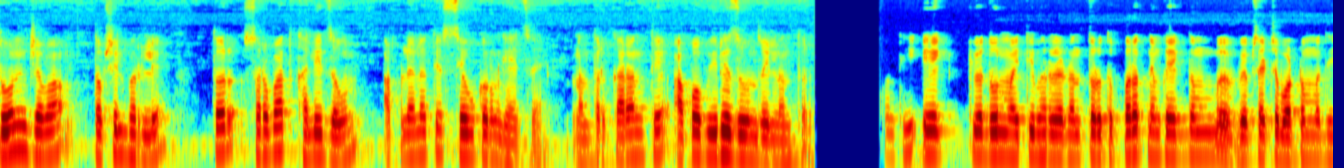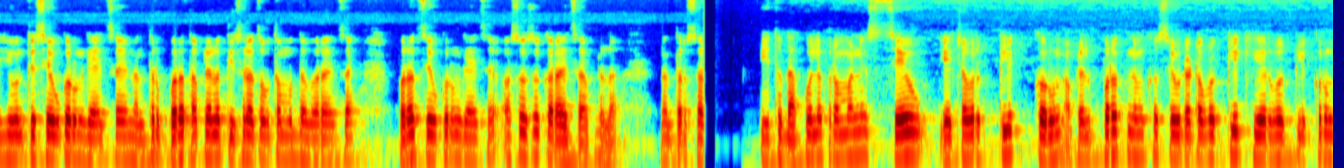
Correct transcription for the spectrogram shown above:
दोन जेव्हा तपशील भरले तर सर्वात खाली जाऊन आपल्याला ते सेव्ह करून घ्यायचं आहे. नंतर कारण ते आपोआप इरेज होऊन जाईल नंतर. कोणतीही एक किंवा दोन माहिती भरल्यानंतर तो परत नेमकं एकदम वेबसाईटच्या बॉटममध्ये येऊन ते सेव्ह करून घ्यायचं आहे. नंतर परत आपल्याला तिसरा चौथा मुद्दा भरायचा आहे. परत सेव्ह करून घ्यायचं आहे. असं असं करायचं आहे आपल्याला. नंतर सर इथं दाखवल्याप्रमाणे सेव्ह याच्यावर क्लिक करून आपल्याला परत नेमकं सेव्ह डाटावर क्लिक हिअरवर क्लिक करून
